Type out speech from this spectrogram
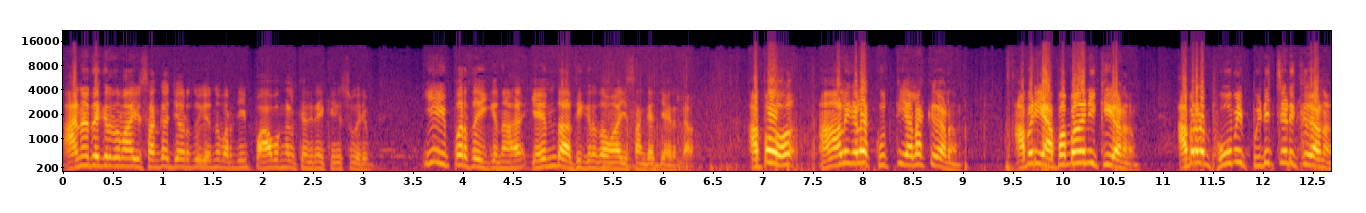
അനധികൃതമായി സംഘം ചേർത്തു എന്ന് പറഞ്ഞ് ഈ പാവങ്ങൾക്കെതിരെ കേസ് വരും. ഈ ഇപ്പുറത്ത് നിൽക്കുന്ന എന്ത് അധികൃതമായി സംഘം ചേരില്ല അപ്പോൾ ആളുകളെ കുത്തി അലക്കുകയാണ് അവരെ അപമാനിക്കുകയാണ് അവരുടെ ഭൂമി പിടിച്ചെടുക്കുകയാണ്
